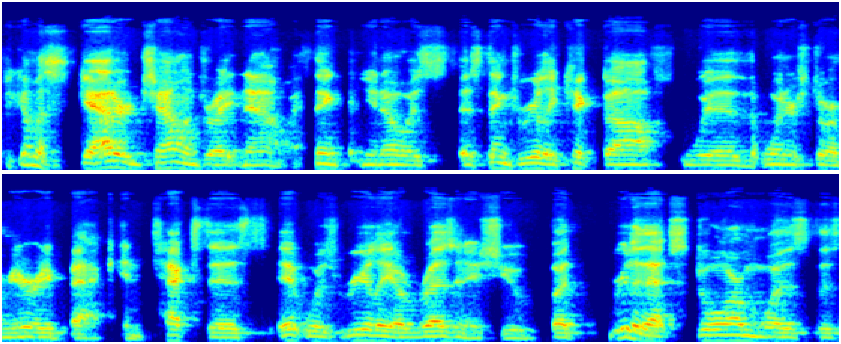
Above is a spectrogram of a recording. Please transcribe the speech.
become a scattered challenge right now. I think, you know, as, as things really kicked off with Winter Storm Uri back in Texas, it was really a resin issue. But really, that storm was the,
